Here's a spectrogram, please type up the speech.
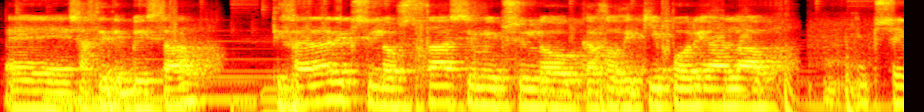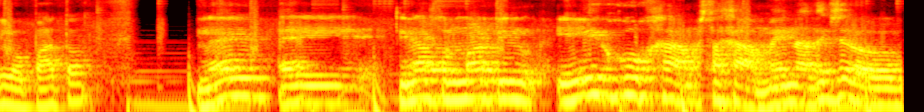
ε, σε αυτή την πίστα. Τη Ferrari ψηλοστάσιμη, ψηλοκαθοδική πορεία, αλλά... πάτο. Ναι, ε, την Aston Martin λίγο χα, στα χαμένα, δεν ξέρω,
